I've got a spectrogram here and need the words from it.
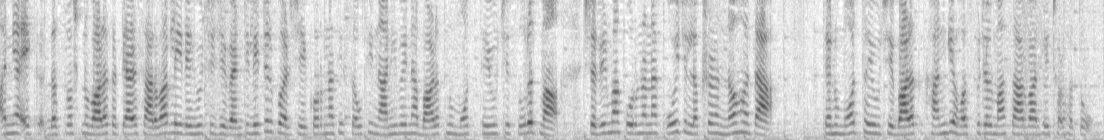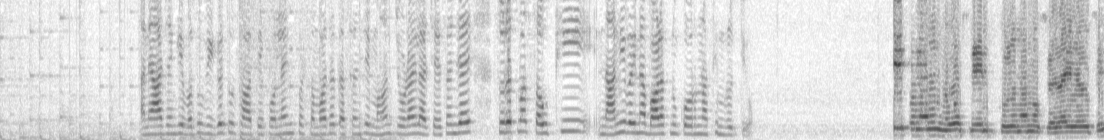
અન્ય એક દસ વર્ષનું બાળક અત્યારે સારવાર લઈ રહ્યું છે, જે વેન્ટિલેટર પર છે. કોરોનાથી સૌથી નાની વયના બાળકનું મોત થયું છે સુરતમાં. શરીરમાં કોરોનાના કોઈ જ લક્ષણ ન હતા. તેનું મોત થયું છે. બાળક ખાનગી હોસ્પિટલમાં સારવાર હેઠળ હતું. અને આજ અંગે વધુ વિગતો સાથે ફોનલાઈન પર સંવાદદાતા સંજય મહંત જોડાયેલા છે. સંજય, સુરતમાં સૌથી નાની વયના બાળકનું કોરોનાથી મૃત્યુ. પ્રમાણે નવો સ્ટ્રેન કોરોનાનો ફેલાઈ રહ્યો છે.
